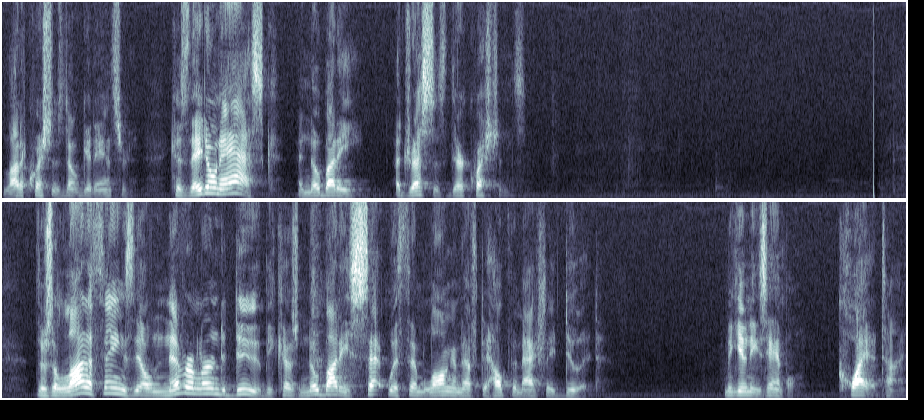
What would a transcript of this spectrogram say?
A lot of questions don't get answered because they don't ask and nobody addresses their questions. There's a lot of things they'll never learn to do because nobody sat with them long enough to help them actually do it. Let me give you an example quiet time.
